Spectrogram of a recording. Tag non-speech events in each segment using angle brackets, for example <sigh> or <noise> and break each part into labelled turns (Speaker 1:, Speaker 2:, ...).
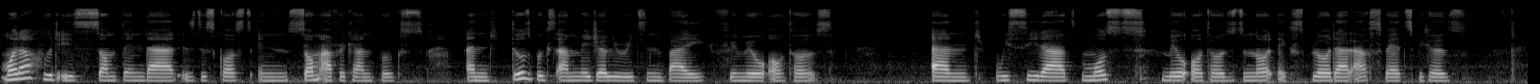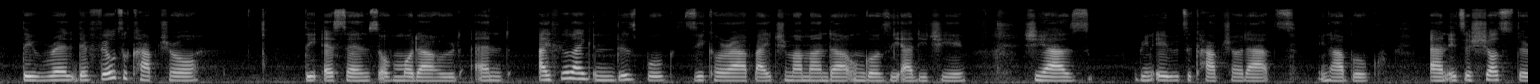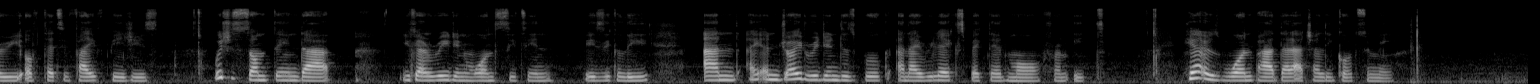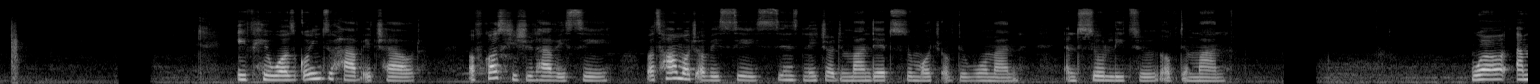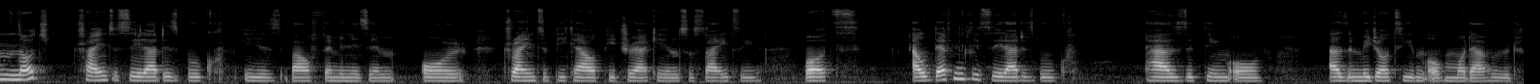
Speaker 1: Motherhood is something that is discussed in some African books, and those books are majorly written by female authors. And we see that most male authors do not explore that aspect because they re- they fail to capture the essence of motherhood. And I feel like in this book, Zikora by Chimamanda Ngozi Adichie, she has been able to capture that in her book and it's a short story of 35 pages, which is something that you can read in one sitting basically. And I enjoyed reading this book and I really expected more from it. Here is one part that actually got to me. If he was going to have a child, of course he should have a say, but how much of a say since nature demanded so much of the woman and so little of the man? Well, I'm not trying to say that this book is about feminism or trying to pick out patriarchy in society, but I would definitely say that this book has the theme of, as a major theme of motherhood.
